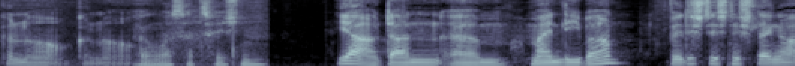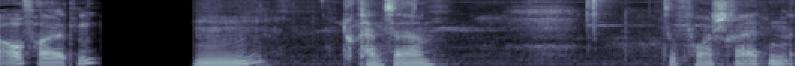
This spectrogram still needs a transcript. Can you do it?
genau, genau. Irgendwas dazwischen. Ja, dann, ähm, mein Lieber, will ich dich nicht länger aufhalten. Mhm. Du kannst ja so vorschreiten.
